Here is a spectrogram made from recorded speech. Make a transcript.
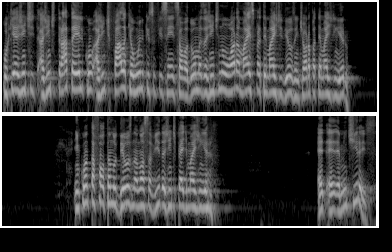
Porque a gente, a gente trata ele, com, a gente fala que é o único e suficiente Salvador, mas a gente não ora mais para ter mais de Deus, a gente ora para ter mais dinheiro. Enquanto está faltando Deus na nossa vida, a gente pede mais dinheiro. É, é, é, mentira isso.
